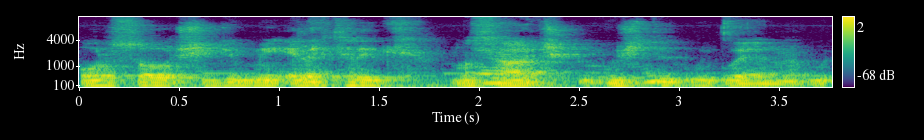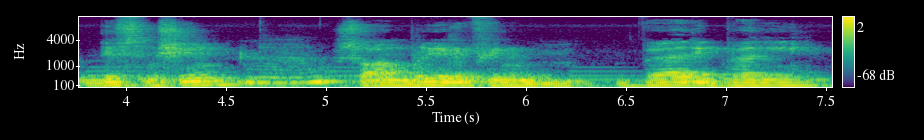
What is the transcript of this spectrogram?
Also, she give me electric massage, which mm-hmm. with, with, with this machine. Mm-hmm. So I'm really feeling very, very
